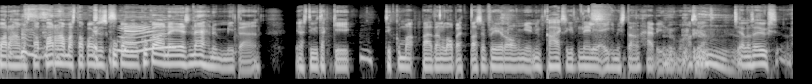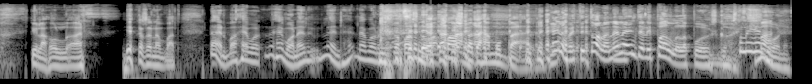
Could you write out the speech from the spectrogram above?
parhaimmassa, parhaimmassa tapauksessa kukaan, kukaan ei edes nähnyt mitään. Ja sitten yhtäkkiä, sit kun mä päätän lopettaa se free roamingin, niin 84 ihmistä on hävinnyt vaan sieltä. Siellä on se yksi kylähullu aina, joka sanoo vaan, että näin vaan hevo, hevonen, len, hevonen, joka pasko, pasko tähän mun päälle. Helvetti, tuolla ne lenteli pallolla pois kaikki. oli Mä, hevonen.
